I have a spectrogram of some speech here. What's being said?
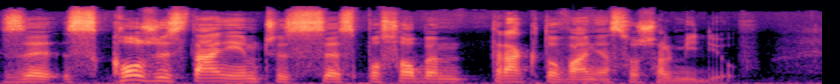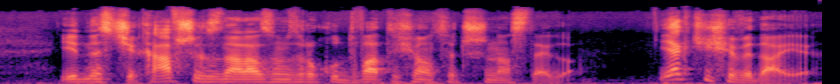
z, z korzystaniem czy ze sposobem traktowania social mediów. Jedne z ciekawszych znalazłem z roku 2013. Jak Ci się wydaje?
